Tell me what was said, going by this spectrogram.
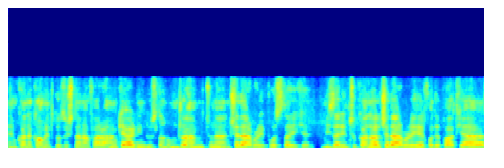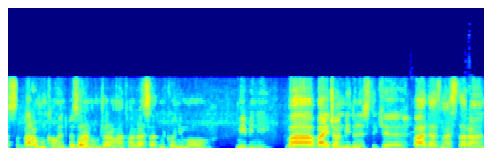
امکان کامنت گذاشتن هم فراهم کردیم. دوستان اونجا هم می‌تونن چه درباره پستایی که می‌ذاریم تو کانال چه درباره خود پادکست برامون کامنت بذارن. اونجا رو هم حتما رصد می‌کنیم و می‌بینی و وای جان می‌دونستی که بعد از نسترن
